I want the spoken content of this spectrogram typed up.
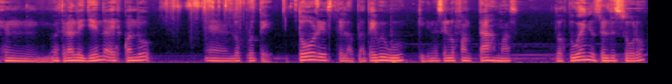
en nuestra leyenda es cuando eh, los protectores de la plata de Bubú, que vienen a ser los fantasmas, los dueños del tesoro,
